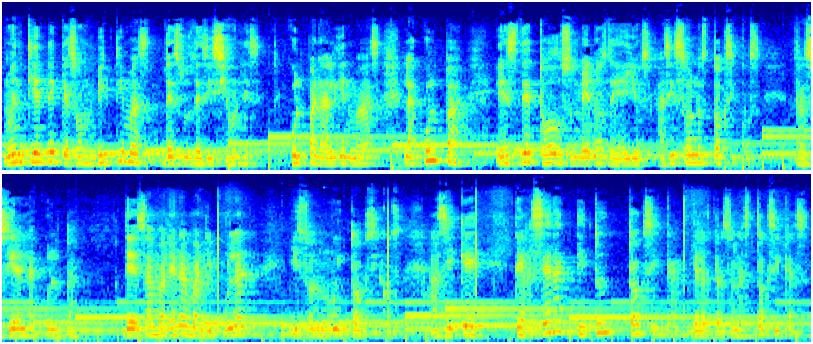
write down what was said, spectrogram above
No entienden que son víctimas de sus decisiones, culpan a alguien más. La culpa es de todos menos de ellos. Así son los tóxicos, transfieren la culpa. De esa manera manipulan y son muy tóxicos. Así que tercera actitud tóxica de las personas tóxicas,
